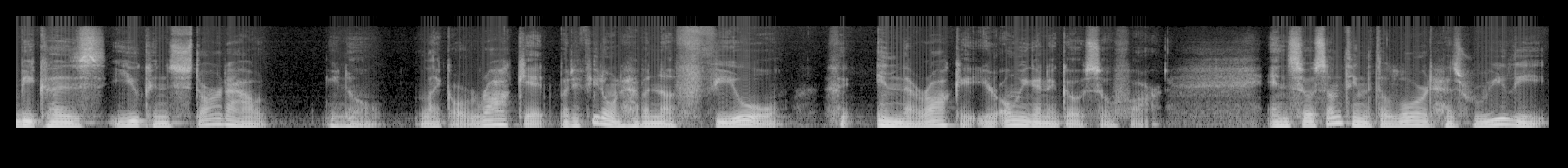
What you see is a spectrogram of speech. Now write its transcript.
because you can start out, you know, like a rocket, but if you don't have enough fuel in the rocket, you're only going to go so far. And so, something that the Lord has really,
